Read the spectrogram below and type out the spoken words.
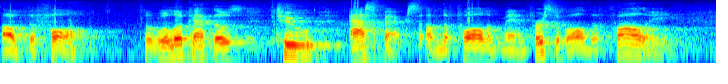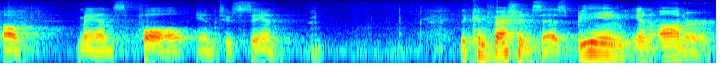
of the fall. So we'll look at those two aspects of the fall of man. First of all, the folly of man's fall into sin. The confession says, being in honor,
